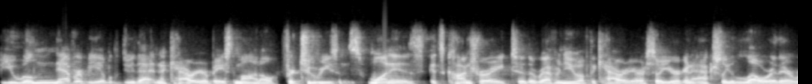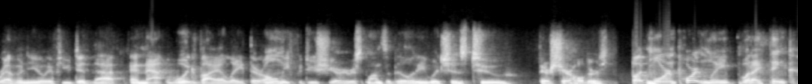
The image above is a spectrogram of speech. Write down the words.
you will never be able to do that in a carrier based model for two reasons. One is it's contrary to the revenue of the carrier. So you're going to actually lower their revenue if you did that. And that would violate their only fiduciary responsibility, which is to their shareholders. But more importantly, what I think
